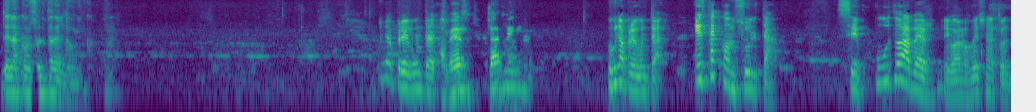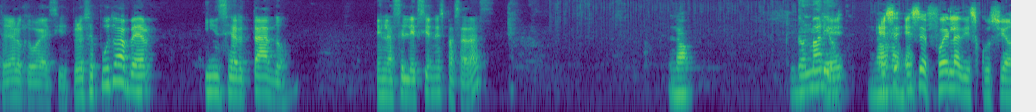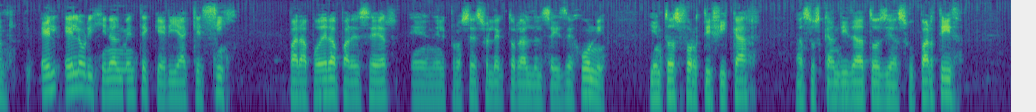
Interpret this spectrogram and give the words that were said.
de la consulta del domingo. Una pregunta. A ver, Charlie. Una pregunta. Esta consulta se pudo haber, digo, a lo mejor es una tontería lo que voy a decir, pero se pudo haber insertado en las elecciones pasadas? No. Don Mario. Eh, ese, ese, fue la discusión. Él, él originalmente quería que sí, para poder aparecer en el proceso electoral del 6 de junio y entonces fortificar a sus candidatos y a su partido.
